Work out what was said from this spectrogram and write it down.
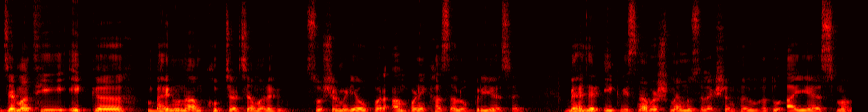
જેમાંથી એક બહેનું નામ ખૂબ ચર્ચામાં રહ્યું સોશિયલ મીડિયા ઉપર આમ પણ એ ખાસા લોકપ્રિય છે. બે હજાર એકવીસના વર્ષમાં એમનું સિલેક્શન થયું હતું આઈએએસમાં.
